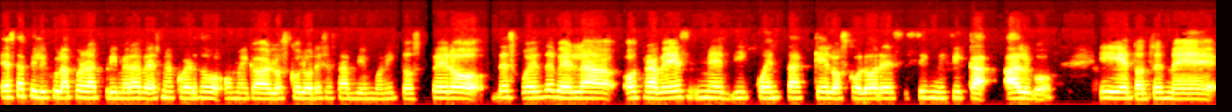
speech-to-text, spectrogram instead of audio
esta película por la primera vez me acuerdo, oh my god, los colores están bien bonitos, pero después de verla otra vez me di cuenta que los colores significa algo. Y entonces me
